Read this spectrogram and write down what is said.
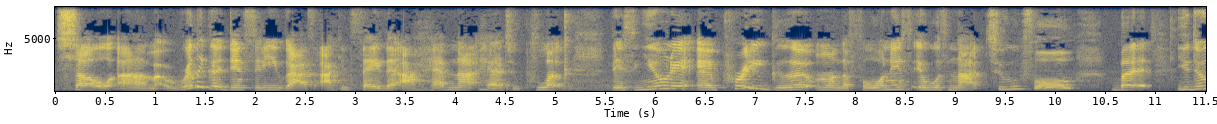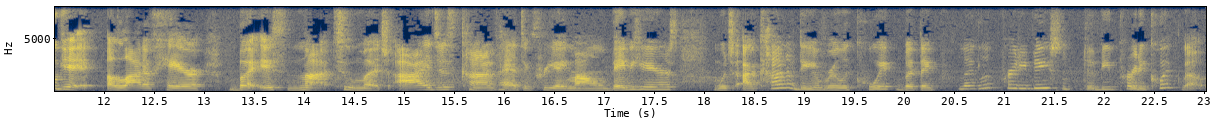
so um really good density you guys. I can say that i have not had to pluck this unit and pretty good on the fullness. It was not too full but you do get a lot of hair but it's not too much. I just kind of had to create my own baby hairs which i kind of did really quick but they they look pretty decent to be pretty quick though.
